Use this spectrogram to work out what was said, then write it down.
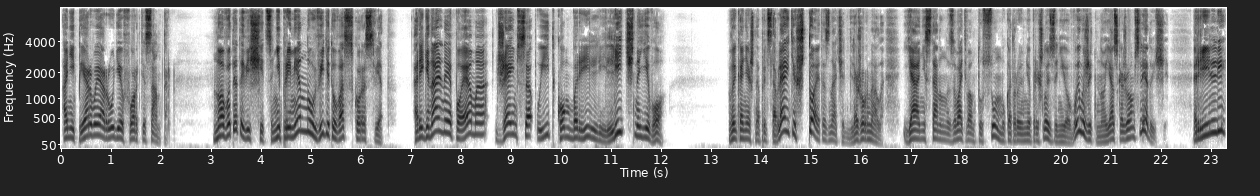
а не первое орудие в форте Самтер. Ну а вот эта вещица непременно увидит у вас скоро свет. Оригинальная поэма Джеймса Уит Комбарилли, лично его». Вы, конечно, представляете, что это значит для журнала. Я не стану называть вам ту сумму, которую мне пришлось за нее выложить, но я скажу вам следующее. Рилли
